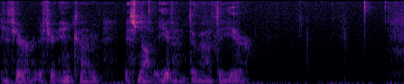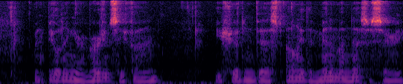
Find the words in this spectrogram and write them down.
if your if your income is not even throughout the year. When building your emergency fund, you should invest only the minimum necessary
